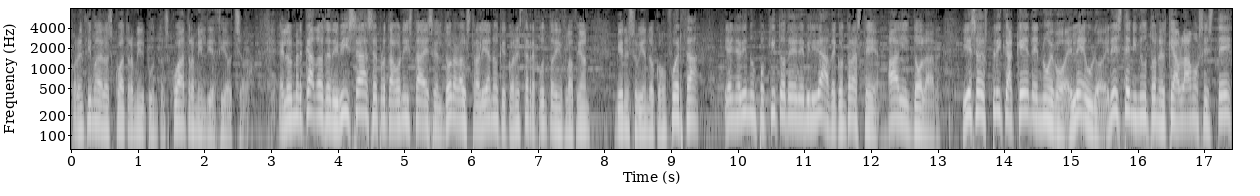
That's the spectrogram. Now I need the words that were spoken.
por encima de los 4.000 puntos, 4.018. En los mercados de divisas, el protagonista es el dólar australiano que con este repunto de inflación viene subiendo con fuerza y añadiendo un poquito de debilidad, de contraste al dólar. Y eso explica que, de nuevo, el euro en este minuto en el que hablamos esté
